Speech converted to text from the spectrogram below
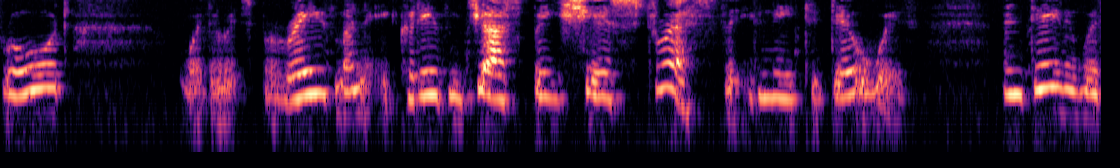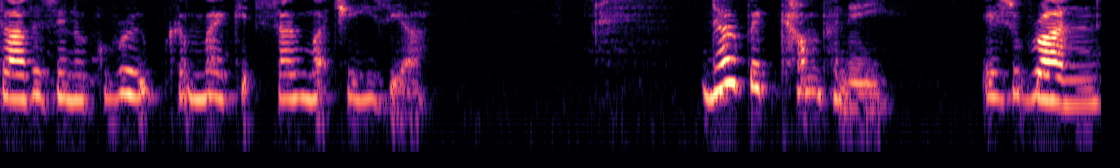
fraud, whether it's bereavement, it could even just be sheer stress that you need to deal with. And dealing with others in a group can make it so much easier. No big company is run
